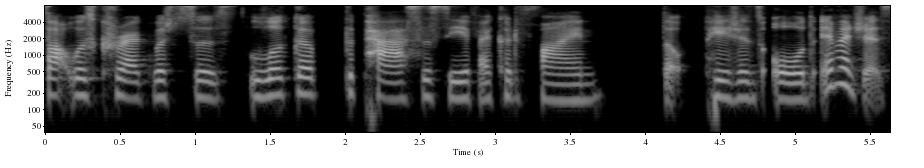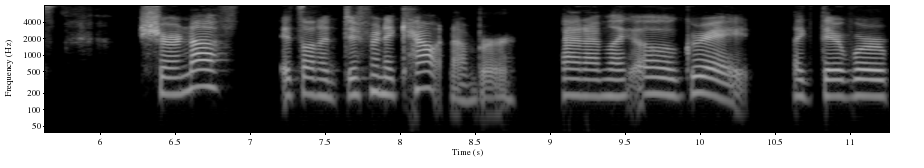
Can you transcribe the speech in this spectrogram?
thought was correct, which was look up the past to see if I could find the patient's old images. Sure enough, it's on a different account number. And I'm like, oh, great. Like there were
